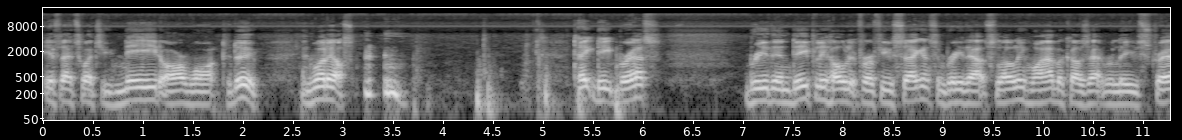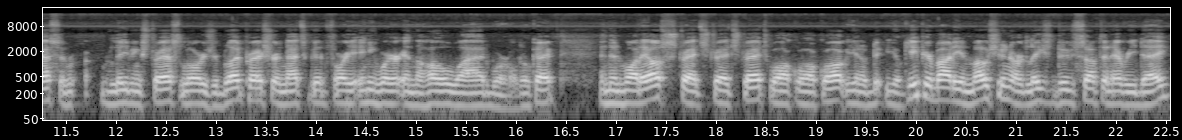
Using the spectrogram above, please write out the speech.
if that's what you need or want to do. And what else? Take deep breaths. Breathe in deeply, hold it for a few seconds, and breathe out slowly. Why? Because that relieves stress, and relieving stress lowers your blood pressure, and that's good for you anywhere in the whole wide world, okay? And then what else? Stretch, stretch, stretch, walk, walk, walk. You know, you'll keep your body in motion, or at least do something every day.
